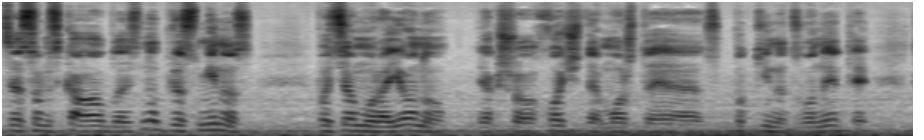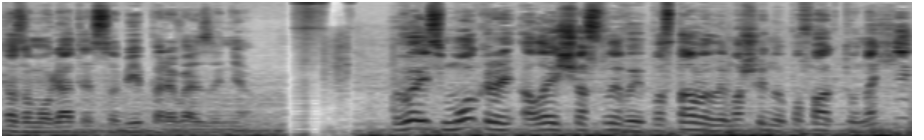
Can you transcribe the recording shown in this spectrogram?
Це Сумська область. Ну плюс-мінус по цьому району. Якщо хочете, можете спокійно дзвонити та замовляти собі перевезення. Весь мокрий, але щасливий. Поставили машину по факту на хід.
